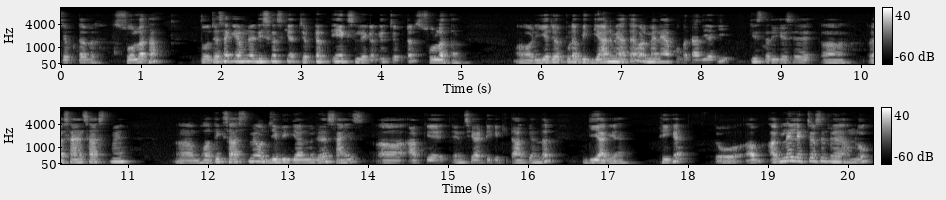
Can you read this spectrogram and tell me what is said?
चैप्टर 16 था। तो जैसा कि हमने डिस्कस किया चैप्टर एक से लेकर के चैप्टर 16 तक। और ये जो है पूरा विज्ञान में आता है और मैंने आपको बता दिया कि किस तरीके से रसायन शास्त्र में भौतिक शास्त्र में और जीव विज्ञान में जो है साइंस आपके एनसीईआरटी की किताब के अंदर दिया गया है। ठीक है? तो अब अगले लेक्चर से जो है हम लोग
